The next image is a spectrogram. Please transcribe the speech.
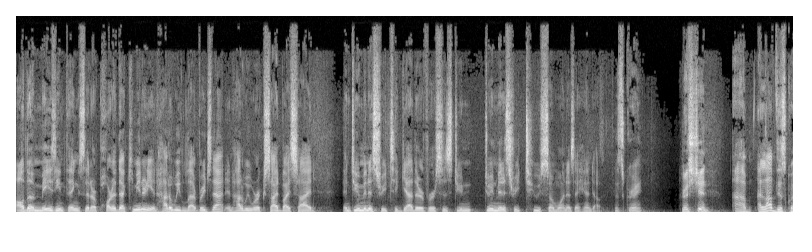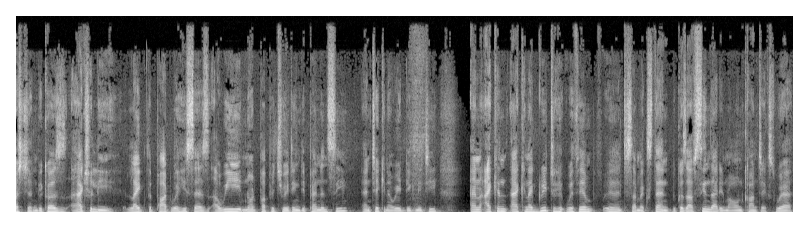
all the amazing things that are part of that community and how do we leverage that and how do we work side by side and do ministry together versus doing, doing ministry to someone as a handout. That's great. Christian. Um, I love this question because I actually like the part where he says, Are we not perpetuating dependency and taking away dignity? And I can I can agree to with him uh, to some extent because I've seen that in my own context where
